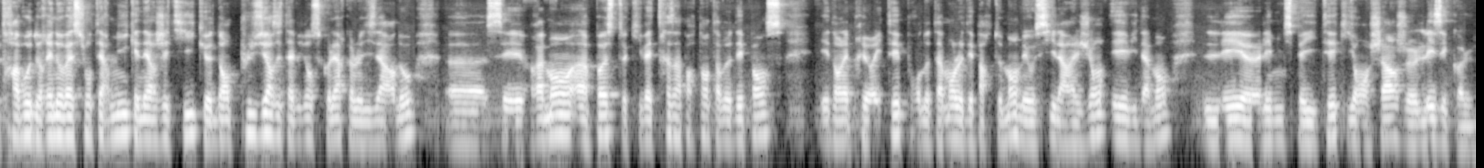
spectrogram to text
travaux de rénovation thermique, énergétique dans plusieurs établissements scolaires comme le disait Arnaud. c'est vraiment un poste qui va être très important en termes de dépenses et dans les priorités pour notamment le département mais aussi la région et évidemment les municipalités qui ont en charge les écoles.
